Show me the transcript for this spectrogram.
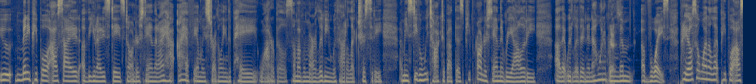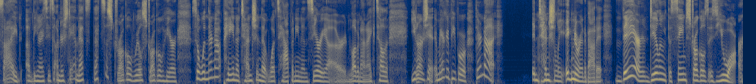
you many people outside of the United States don't understand that I ha- I have families struggling to pay water bills. Some of them are living without electricity. I mean, Stephen, we talked about this. People don't understand the reality uh, that we live in, and I want to bring Yes. them a voice. But I also want to let people outside of the United States understand that's that's a struggle, real struggle here. So when they're not paying attention to what's happening in Syria or in Lebanon, I can tell you don't understand. American people, they're not intentionally ignorant about it. They're dealing with the same struggles as you are.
